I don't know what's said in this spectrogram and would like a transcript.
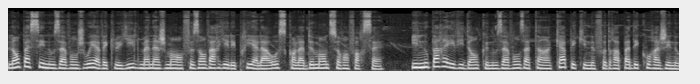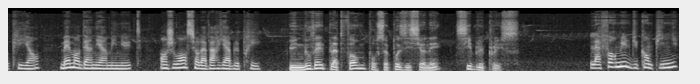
L'an passé, nous avons joué avec le yield management en faisant varier les prix à la hausse quand la demande se renforçait. Il nous paraît évident que nous avons atteint un cap et qu'il ne faudra pas décourager nos clients, même en dernière minute, en jouant sur la variable prix. Une nouvelle plateforme pour se positionner, Cible Plus la formule du camping,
